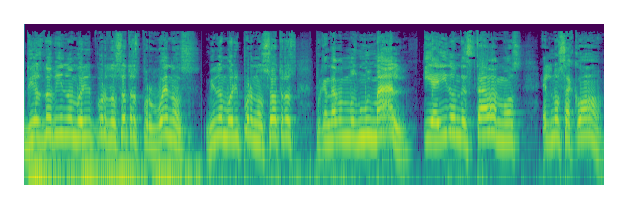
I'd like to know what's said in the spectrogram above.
Dios no vino a morir por nosotros por buenos, vino a morir por nosotros porque andábamos muy mal. Y ahí donde estábamos, Él nos sacó.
